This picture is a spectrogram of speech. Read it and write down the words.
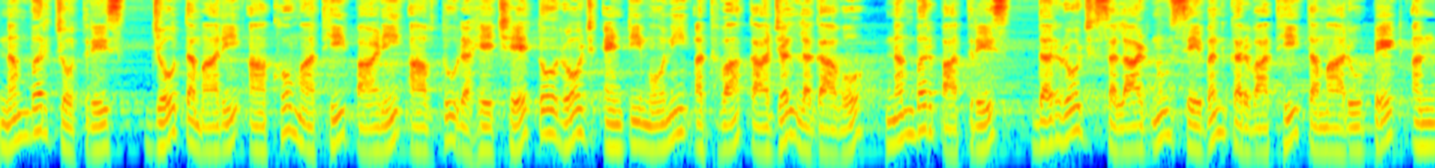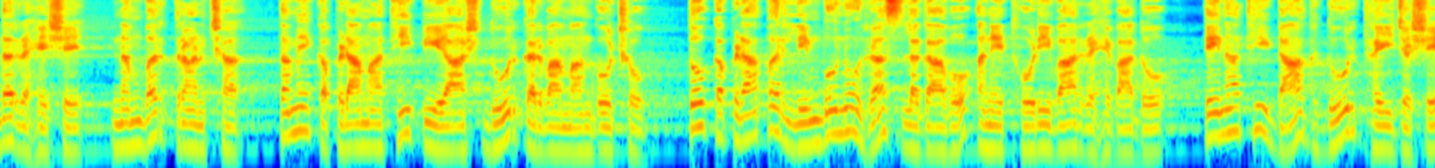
નંબર ચોત્રીસ, જો તમારી આંખોમાંથી પાણી આવતું રહે છે તો રોજ એન્ટીમોની અથવા કાજલ લગાવો. નંબર પાંત્રીસ, દરરોજ સલાડનું સેવન કરવાથી તમારું પેટ અંદર રહેશે. નંબર ત્રણ છ તમે કપડામાંથી પીળાશ દૂર કરવા માંગો છો, તો કપડા પર લીંબુનો રસ લગાવો અને થોડીવાર રહેવા દો. તેનાથી ડાઘ દૂર થઈ જશે.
